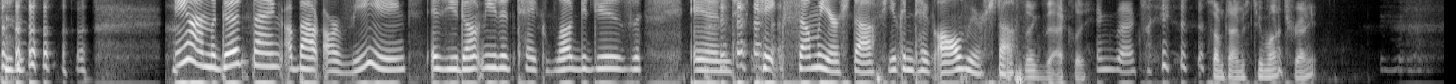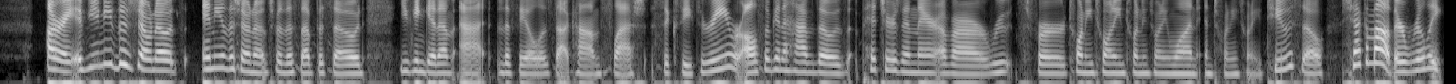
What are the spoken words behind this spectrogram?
And the good thing about RVing is you don't need to take luggages and take some of your stuff. You can take all of your stuff. exactly. exactly. Sometimes too much, right? All right. If you need the show notes, any of the show notes for this episode, you can get them at thefaolas.com slash 63. We're also going to have those pictures in there of our routes for 2020, 2021, and 2022. So check them out. They're really,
